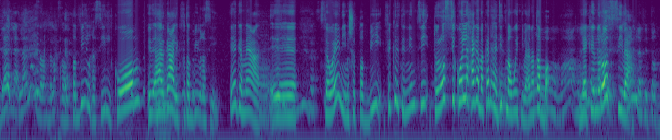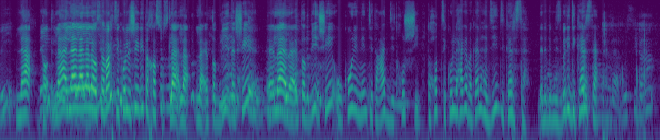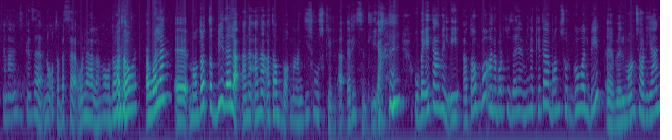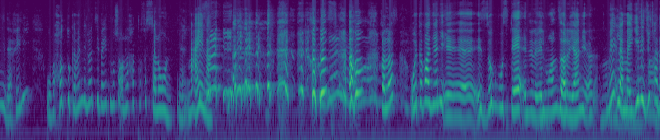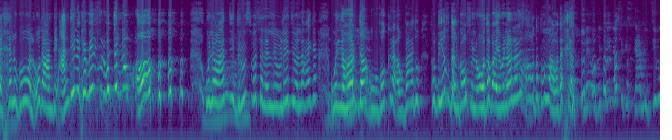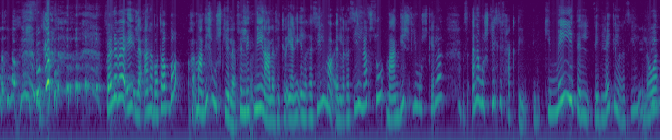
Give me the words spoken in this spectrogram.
لا لا لا لحظة واحدة لحظة. تطبيق الغسيل كوم. هرجع لك في تطبيق الغسيل. إيه يا جماعة؟ إيه ثواني مش التطبيق. فكرة إن انت ترصي كل حاجة مكانها دي تموتني بقى أنا اطبق لكن رصي بقى. في التطبيق. لا لا لا لا لا لو سمحتي كل شيء ليه تخصص. لا لا لا التطبيق ده شيء لا لا. التطبيق شيء. وكون إن انت تعدي تخشي تحطي كل حاجة مكانها دي دي كارثة. أنا بالنسبة لي دي كارثة. بصي بقى أنا عندي كذا نقطة بس أقولها على الموضوع دوت اولا آه، موضوع التطبيق ده لأ أنا أنا أطبق ما عنديش مشكلة ريسنتلي يعني. وبقيت أعمل إيه؟ أطبق. أنا برضو زي أمينة كده بنشر جوه البيت آه، بالمنشر يعني داخلي. وبحطه كمان دلوقتي بقيت ما شاء الله حاطاه في الصالون يعني معانا. خلاص. اهو خلاص. وطبعا يعني آه، الزوج مستاء المنظر يعني. آه، ما- لما يجي لي ضيوف هدخله جوه الأوضة عندي عندنا كمان في اوضه النوم. آه. ولو عندي دروس مثلا لاولادي ولا حاجة والنهاردة وبكرة أو بعده فبيفضل جوه في الأوضة بقى. يقول أنا لسه هقعد أطلع وأدخل. لا وبتلاقي نفسك استعملتيه والكومه خلص فأنا بقى إيه لأ أنا بطبق ما عنديش مشكلة في الاثنين على فكرة. يعني الغسيل ما الغسيل نفسه ما عنديش فيه مشكلة بس أنا مشكلتي في حاجتين كمية استهلاك الغسيل اللي هو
